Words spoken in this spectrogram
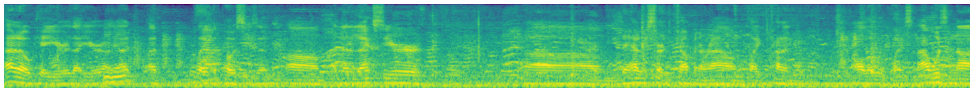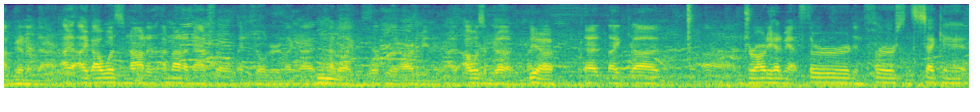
I had an okay year that year. I, mean, I, I played in the postseason, um, and then the next year. Um, they had me start jumping around, like trying of all over the place, and I was not good at that. I, I, I was not. A, I'm not a natural infielder. Like I had to like work really hard to be it. I, I wasn't good. Like, Yeah. At, like uh, uh, Girardi had me at third and first and second and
